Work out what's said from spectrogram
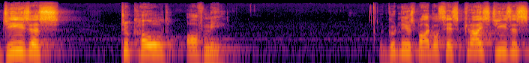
Jesus took hold of me. The Good News Bible says Christ Jesus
